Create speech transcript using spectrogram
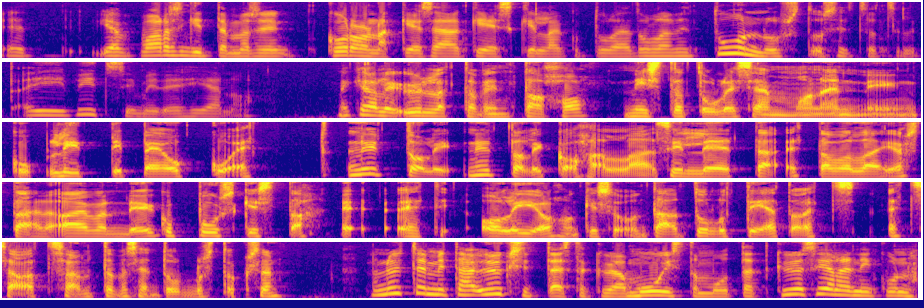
et, ja varsinkin tämmöisen koronakesän keskellä, kun tulee tällainen tunnustus, että, että ei vitsi, miten hienoa. Mikä oli yllättävin taho, mistä tuli semmoinen niin kuin littipeukku, että nyt oli, nyt oli kohdallaan sille, että, että tavallaan jostain aivan niin kuin puskista, että oli johonkin suuntaan tullut tieto, että, että sä oot saanut tämmöisen tunnustuksen? No nyt ei mitään yksittäistä kyllä muista, mutta että kyllä siellä niin kuin,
